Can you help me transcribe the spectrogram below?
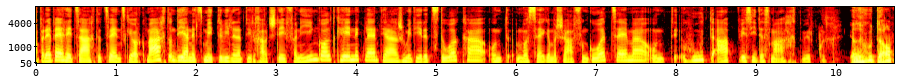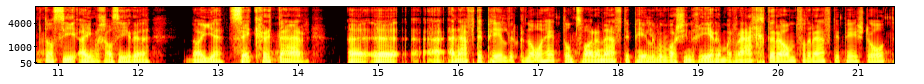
Aber eben, er hat es 28 Jahre gemacht und ich habe jetzt mittlerweile natürlich auch Stefanie Ingold kennengelernt. Ich habe auch schon mit ihr zu tun gehabt und muss sagen, wir arbeiten gut zusammen und Hut ab, wie sie das macht, wirklich. Ja, Hut ab, dass sie eigentlich als ihre neue Sekretär äh, äh, einen FDPler genommen hat. Und zwar einen FDPler, der wahrscheinlich eher am rechten Rand von der FDP steht.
